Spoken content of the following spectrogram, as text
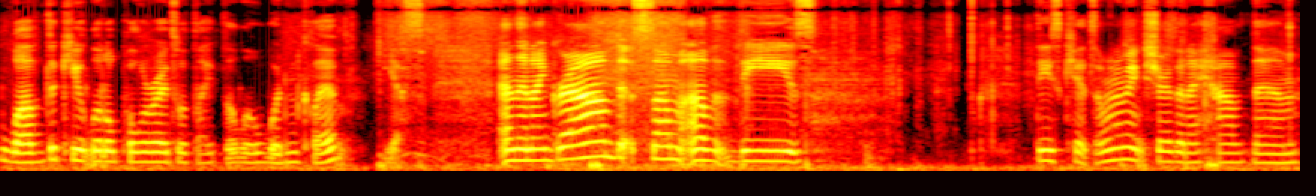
Love the cute little Polaroids with like the little wooden clip. Yes. And then I grabbed some of these these kits. I want to make sure that I have them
